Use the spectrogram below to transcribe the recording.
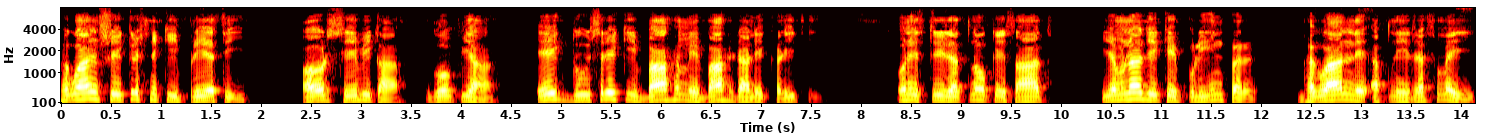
भगवान श्री कृष्ण की प्रेयसी और सेविका गोपियाँ एक दूसरे की बाह में बाह डाले खड़ी थी। उन स्त्री रत्नों के साथ यमुना जी के पुलीन पर भगवान ने अपनी रसमयी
